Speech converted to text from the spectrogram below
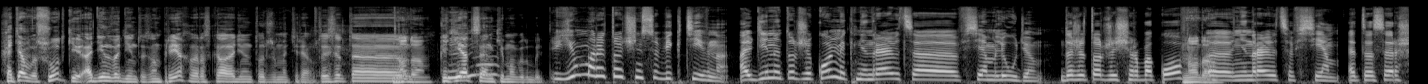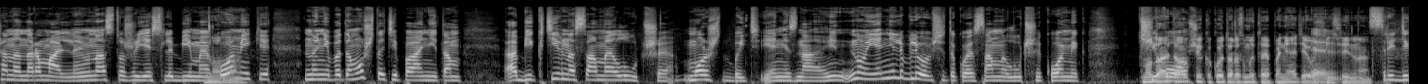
Хотя в шутки один в один. То есть он приехал и рассказал один и тот же материал. То есть это... Ну да. Какие оценки могут быть? Юмор это очень субъективно. Один и тот же комик не нравится всем людям. Даже тот же Щербаков Ну да. э, не нравится всем. Это совершенно нормально. И у нас тоже есть любимые Ну да. комики, но не потому, что типа они там объективно самые лучшие. Может быть, я не знаю. И, ну, я не люблю вообще такое самый лучший комик. Ну Чего? да, это вообще какое-то размытое понятие очень Э, сильно. Среди,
